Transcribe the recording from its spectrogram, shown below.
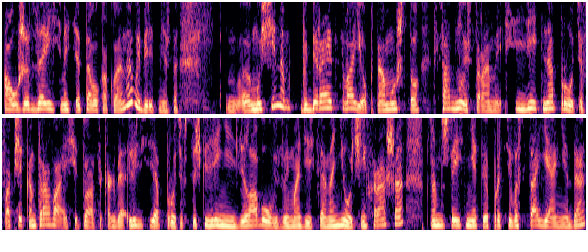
А уже в зависимости от того, какое она выберет место, мужчина мужчина выбирает свое, потому что, с одной стороны, сидеть напротив, вообще контровая ситуация, когда люди сидят против с точки зрения делового взаимодействия, она не очень хороша, потому что есть некое противостояние, да,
